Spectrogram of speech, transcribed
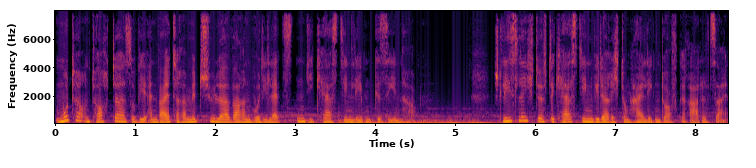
Mutter und Tochter sowie ein weiterer Mitschüler waren wohl die letzten, die Kerstin lebend gesehen haben. Schließlich dürfte Kerstin wieder Richtung Heiligendorf geradelt sein.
